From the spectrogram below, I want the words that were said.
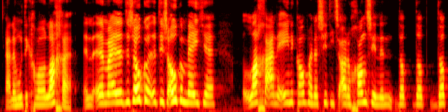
ja, dan moet ik gewoon lachen. En, eh, maar het is, ook, het is ook een beetje lachen aan de ene kant, maar daar zit iets arrogants in. En dat, dat, dat,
